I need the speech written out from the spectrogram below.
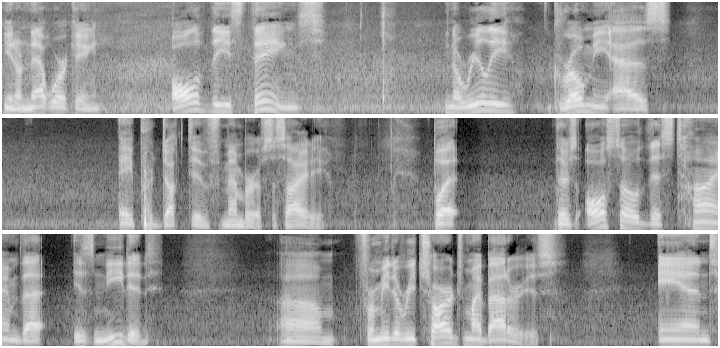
you know, networking, all of these things, you know, really grow me as a productive member of society. But there's also this time that is needed um, for me to recharge my batteries. And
